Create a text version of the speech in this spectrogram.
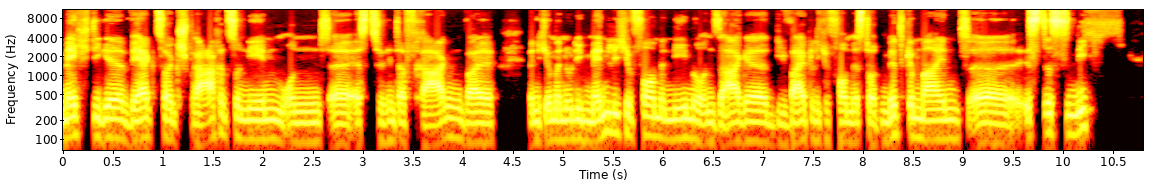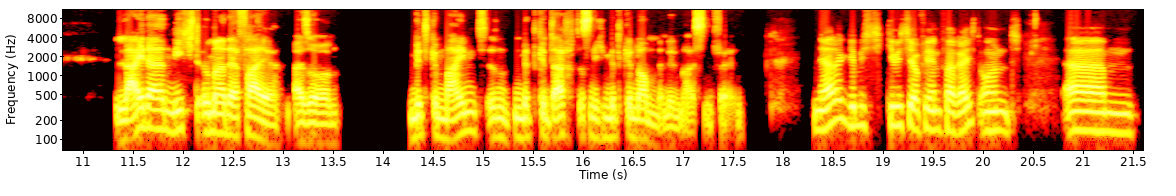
mächtige Werkzeug Sprache zu nehmen und äh, es zu hinterfragen, weil wenn ich immer nur die männliche Form nehme und sage, die weibliche Form ist dort mit gemeint, äh, ist es nicht leider nicht immer der Fall. Also mit gemeint und mit gedacht ist nicht mitgenommen in den meisten Fällen. Ja, da gebe ich, gebe ich dir auf jeden Fall recht. Und ähm,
